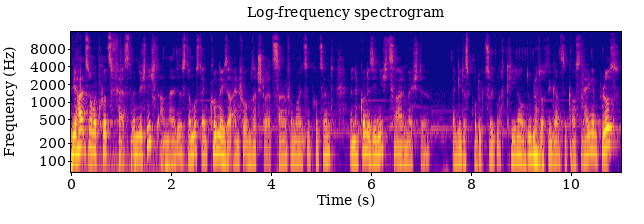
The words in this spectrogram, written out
Wir halten es nochmal kurz fest. Wenn du dich nicht anmeldest, dann muss dein Kunde diese Einfuhrumsatzsteuer zahlen von 19%. Wenn der Kunde sie nicht zahlen möchte, dann geht das Produkt zurück nach China und du bleibst auf den ganzen Kosten hängen. Plus,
